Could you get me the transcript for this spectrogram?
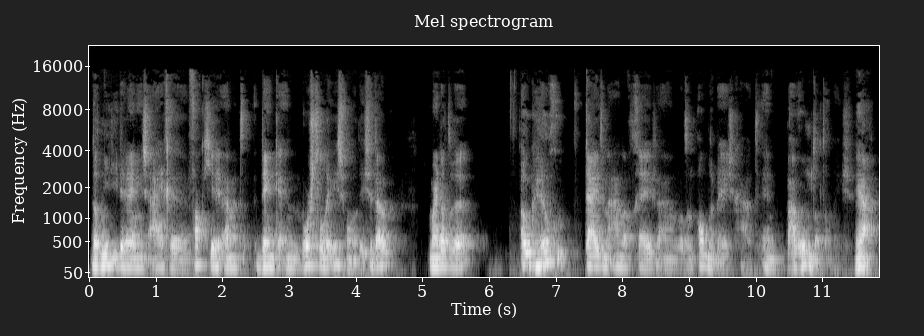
Dat niet iedereen in zijn eigen vakje aan het denken en worstelen is, want dat is het ook. Maar dat we ook heel goed tijd en aandacht geven aan wat een ander bezighoudt en waarom dat dan is. Ja,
